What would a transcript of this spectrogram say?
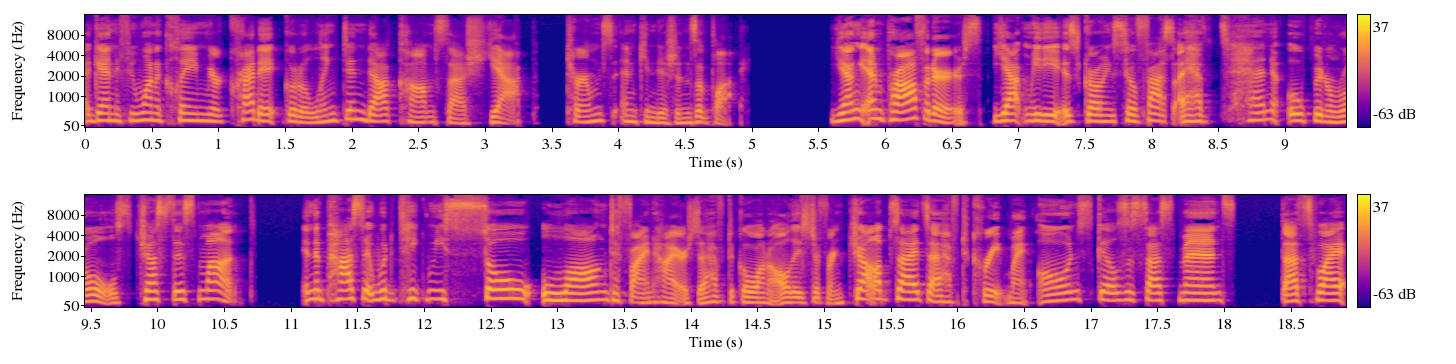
Again, if you want to claim your credit, go to linkedin.com slash YAP. Terms and conditions apply. Young and profiters. Yap Media is growing so fast. I have 10 open roles just this month. In the past, it would take me so long to find hires. I have to go on all these different job sites. I have to create my own skills assessments. That's why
